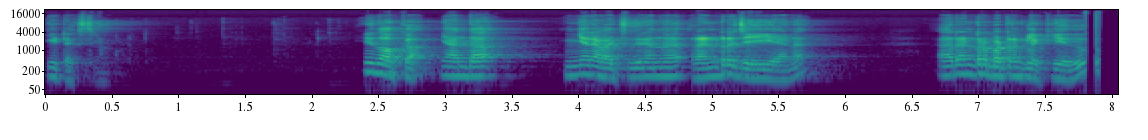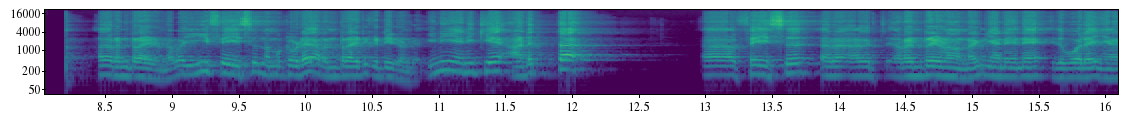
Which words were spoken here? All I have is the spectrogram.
ഈ ടെക്സ്റ്ററും കൊടുത്തു. ഇനി നോക്കുക ഞാൻ എന്താ ഇങ്ങനെ വെച്ച് ഇതിനൊന്ന് റെൻഡർ ചെയ്യുകയാണ്. റെൻഡർ ബട്ടൺ ക്ലിക്ക് ചെയ്തു. അത് റെൻഡർ ആയിട്ടുണ്ട്. അപ്പോൾ ഈ ഫേസ് നമുക്കിവിടെ റെൻഡർ ആയിട്ട് കിട്ടിയിട്ടുണ്ട്. ഇനി എനിക്ക് അടുത്ത ഫേസ് റെൻഡർ ചെയ്യണമെന്നുണ്ടെങ്കിൽ ഞാൻ ഇതിനെ ഇതുപോലെ ഞാൻ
